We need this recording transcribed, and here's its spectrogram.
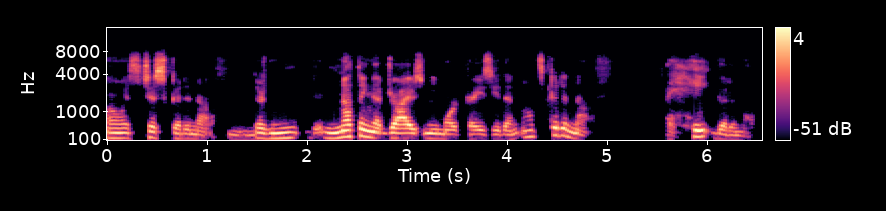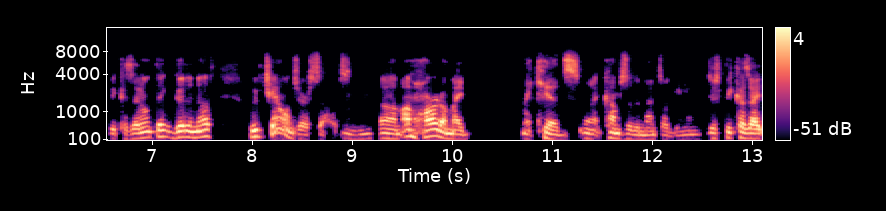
oh it's just good enough Mhm. there's n- nothing that drives me more crazy than oh it's good enough i hate good enough because i don't think good enough we've challenged ourselves Mhm. um, i'm hard on my my kids when it comes to the mental game just because i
